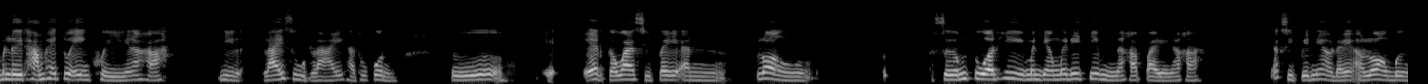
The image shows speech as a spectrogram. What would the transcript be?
มันเลยทำให้ตัวเองเขวนะคะ นี่แหละไล่สูตรไล่ค่ะ ทุกคนเออเอแอดก็ว่าสิไปอันล่อง เสริมตัวที่มันยังไม่ได้จิ้มนะคะไปนะคะจักสิเป็นแนวใดเอาลองบิ่ง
